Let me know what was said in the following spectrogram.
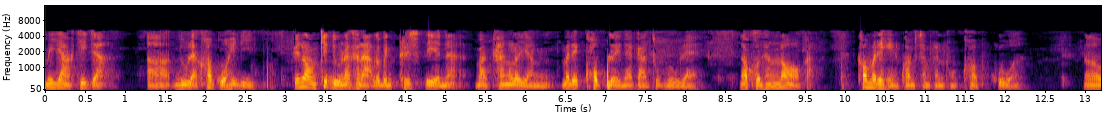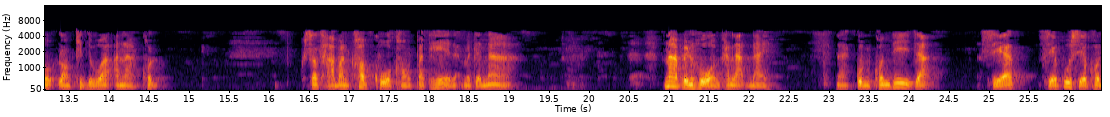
ไม่ยากที่จะดูแลครอบครัวให้ดีพี่ลองคิดดูนะขณะเราเป็นคริสเตียนน่ะ บางครั้งเรายังไม่ได้ครบเลยในการถูกดูแล แล้วคนข้างนอกอะเขาไม่ได้เห็นความสำคัญของครอบครัวแล้วลองคิดดูว่าอนาคต สถาบันครอบครัวของประเทศมันจะน่า น่าเป็นห่วงขนาดไหนนะกลุ่มคนที่จะเสียเสียผู้เสียคน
